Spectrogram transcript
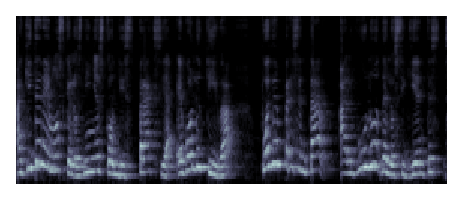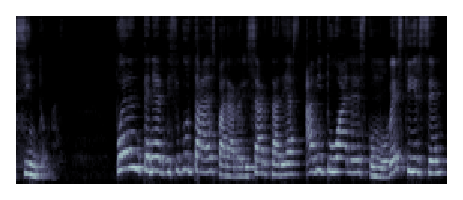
Aquí tenemos que los niños con dispraxia evolutiva pueden presentar alguno de los siguientes síntomas. Pueden tener dificultades para realizar tareas habituales como vestirse,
